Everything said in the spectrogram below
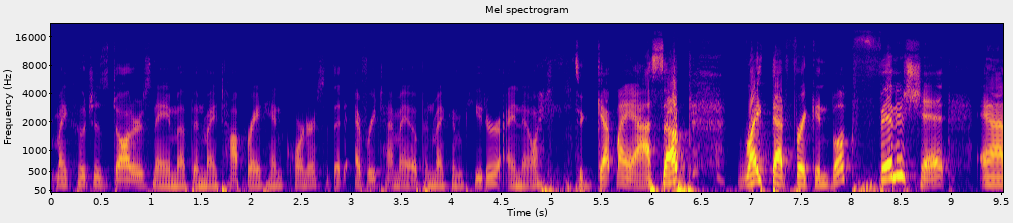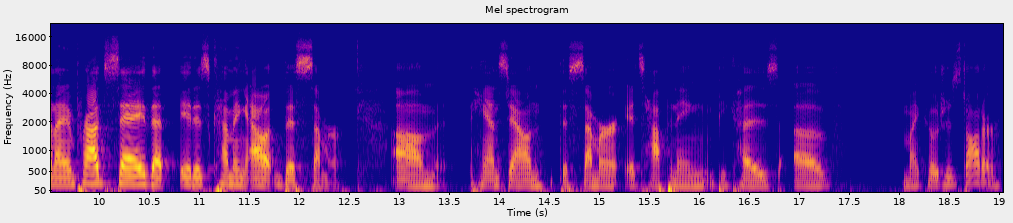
my coach's daughter's name up in my top right hand corner so that every time I open my computer, I know I need to get my ass up, write that freaking book, finish it. And I am proud to say that it is coming out this summer. Um, hands down, this summer, it's happening because of my coach's daughter.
